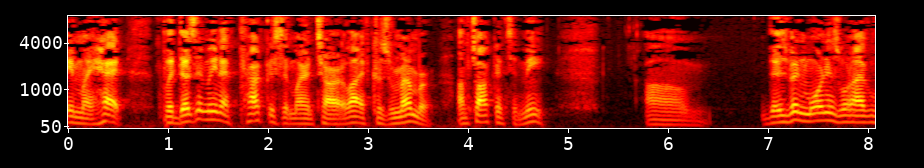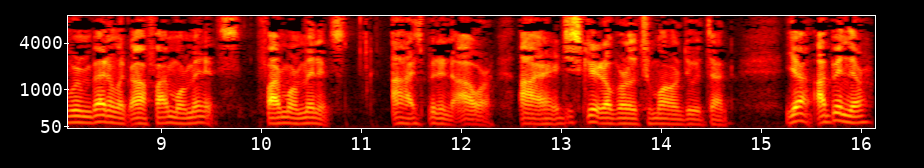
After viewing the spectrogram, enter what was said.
in my head, but it doesn't mean I practice it my entire life. Cause remember, I'm talking to me. Um, there's been mornings when I've been in bed, and I'm like, ah, five more minutes, five more minutes. Ah, it's been an hour. Ah, I just get up early tomorrow and do it then. Yeah, I've been there.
